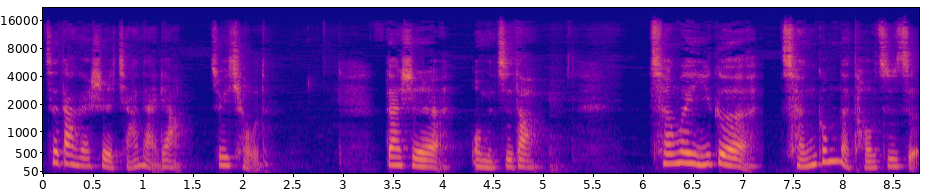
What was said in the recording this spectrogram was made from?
这大概是贾乃亮追求的。但是我们知道，成为一个成功的投资者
